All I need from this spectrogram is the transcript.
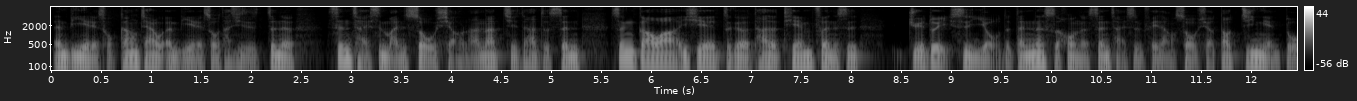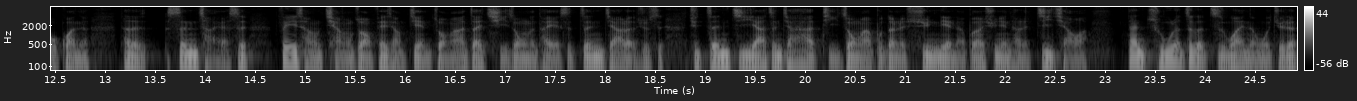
NBA 的时候，刚加入 NBA 的时候，他其实真的身材是蛮瘦小的。那其实他的身身高啊，一些这个他的天分是绝对是有的，但那时候呢，身材是非常瘦小。到今年夺冠呢，他的身材啊是非常强壮、非常健壮啊，在其中呢，他也是增加了，就是去增肌啊，增加他的体重啊，不断的训练啊，不断训练他的技巧啊。但除了这个之外呢，我觉得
